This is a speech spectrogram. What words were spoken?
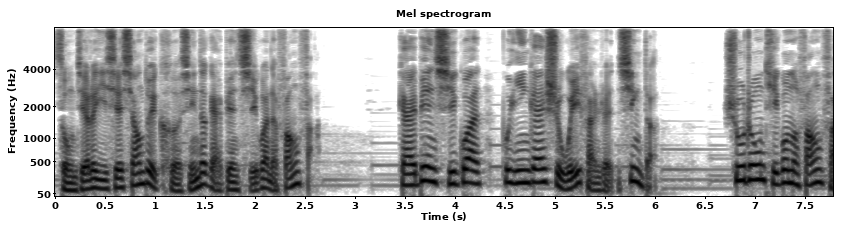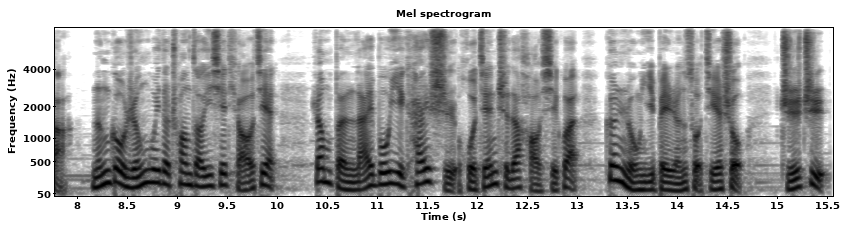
总结了一些相对可行的改变习惯的方法。改变习惯不应该是违反人性的。书中提供的方法能够人为的创造一些条件，让本来不易开始或坚持的好习惯更容易被人所接受，直至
